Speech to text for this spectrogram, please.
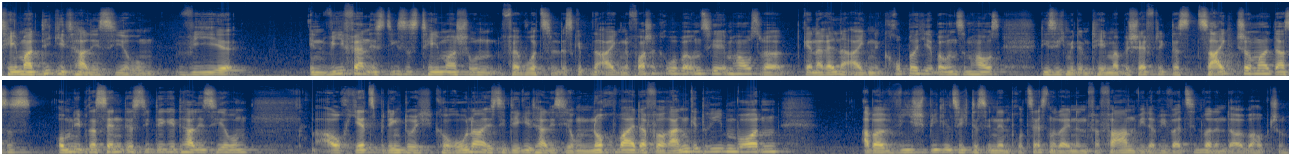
Thema Digitalisierung. Wie Inwiefern ist dieses Thema schon verwurzelt? Es gibt eine eigene Forschergruppe bei uns hier im Haus oder generell eine eigene Gruppe hier bei uns im Haus, die sich mit dem Thema beschäftigt. Das zeigt schon mal, dass es omnipräsent ist, die Digitalisierung. Auch jetzt, bedingt durch Corona, ist die Digitalisierung noch weiter vorangetrieben worden. Aber wie spiegelt sich das in den Prozessen oder in den Verfahren wieder? Wie weit sind wir denn da überhaupt schon?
